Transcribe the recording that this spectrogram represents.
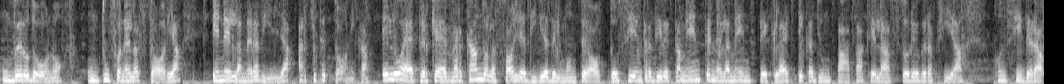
un vero dono, un tuffo nella storia e nella meraviglia architettonica. E lo è perché varcando la soglia di Via del Monte Otto si entra direttamente nella mente eclettica di un papa che la storiografia considera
